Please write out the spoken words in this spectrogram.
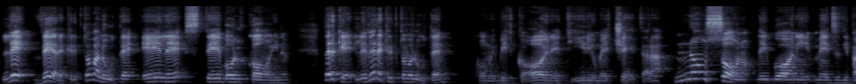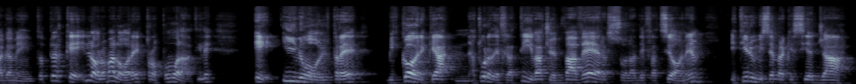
le vere criptovalute e le stable coin, perché le vere criptovalute come Bitcoin, Ethereum, eccetera, non sono dei buoni mezzi di pagamento perché il loro valore è troppo volatile e inoltre Bitcoin che ha natura deflattiva, cioè va verso la deflazione, Ethereum mi sembra che sia già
